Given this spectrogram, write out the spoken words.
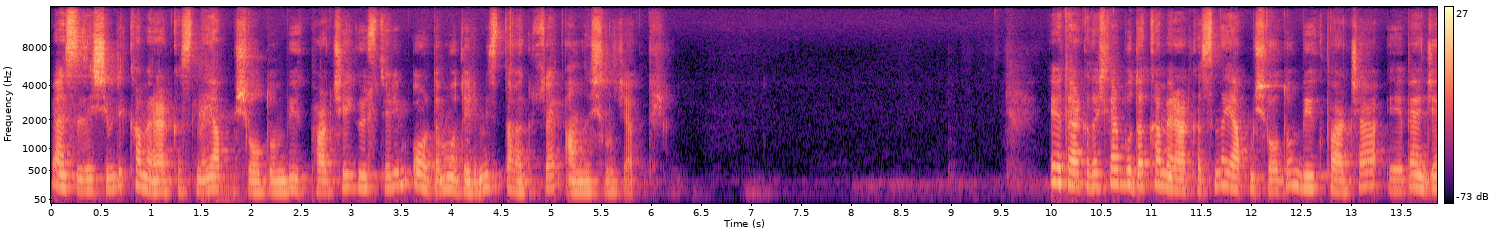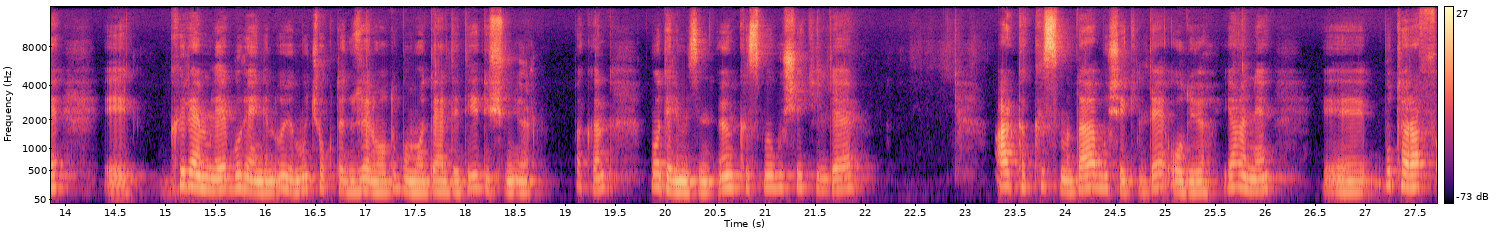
Ben size şimdi kamera arkasında yapmış olduğum büyük parçayı göstereyim. Orada modelimiz daha güzel anlaşılacaktır. Evet arkadaşlar bu da kamera arkasında yapmış olduğum büyük parça. E, bence e, kremle bu rengin uyumu çok da güzel oldu bu modelde diye düşünüyorum. Bakın modelimizin ön kısmı bu şekilde. Arka kısmı da bu şekilde oluyor. Yani e, bu taraf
